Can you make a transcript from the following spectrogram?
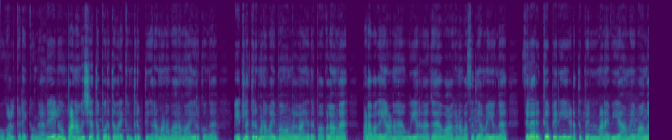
புகழ் கிடைக்குங்க. மேலும் பண விஷயத்தை பொறுத்த வரைக்கும் திருப்திகரமான வாரமாக இருக்குங்க. வீட்டில் திருமண வைபவங்கள்லாம் எதிர்பார்க்கலாங்க பல வகையான உயர் ரக வாகன வசதி அமையுங்க. சிலருக்கு பெரிய இடத்து பெண் மனைவியாக அமைவாங்க.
